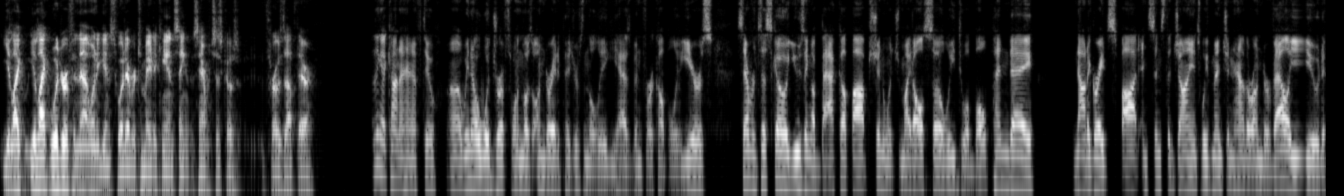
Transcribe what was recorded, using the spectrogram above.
you like you like Woodruff in that one against whatever tomato can San, San Francisco throws up there. I think I kind of have to. Uh, we know Woodruff's one of the most underrated pitchers in the league. He has been for a couple of years. San Francisco using a backup option, which might also lead to a bullpen day. Not a great spot. And since the Giants, we've mentioned how they're undervalued.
